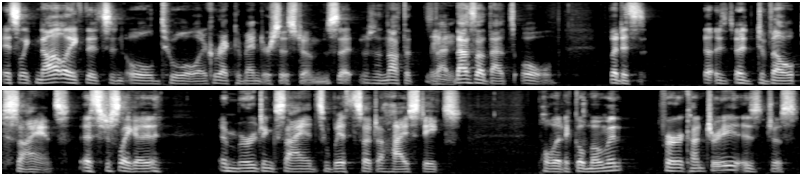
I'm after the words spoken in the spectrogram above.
it's like not like it's an old tool like recommender systems that not that, that mm. that's not that's old but it's a, a, developed science it's just like a emerging science with such a high stakes political moment for a country is just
